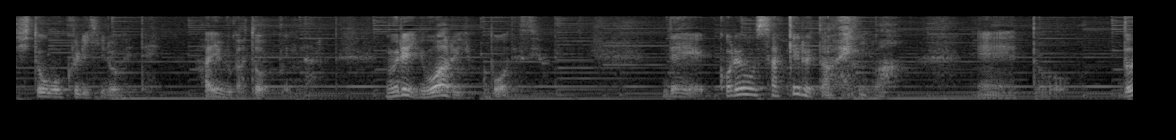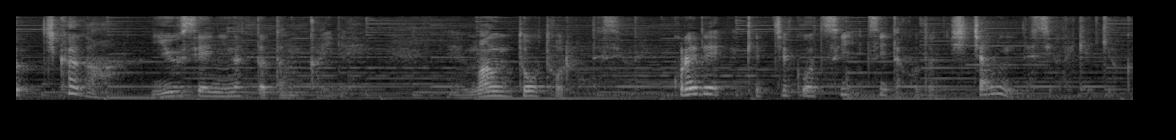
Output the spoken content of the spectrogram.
死闘を繰り広げて5がトップになる。群れ弱る一方ですよね。でこれを避けるためにはえっ、ー、とどっちかが優勢になった段階で、マウントを取るんですよね。これで決着をついたことにしちゃうんですよね結局。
